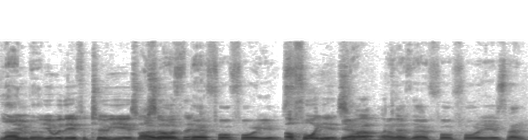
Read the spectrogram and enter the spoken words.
London. You, you were there for two years or I so, was I think. there for four years. Oh, four years. Yeah, wow. I was there for four years, and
